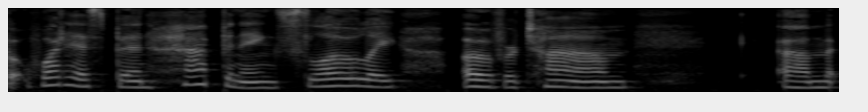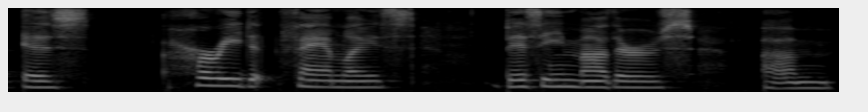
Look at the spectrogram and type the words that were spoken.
But what has been happening slowly over time um, is hurried families busy mothers, um,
